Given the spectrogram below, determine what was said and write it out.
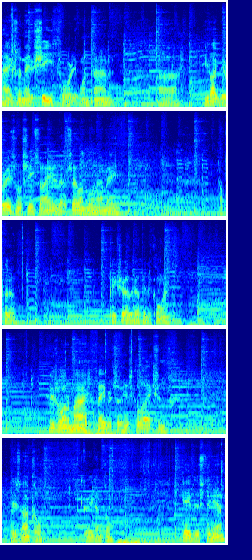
I actually made a sheath for it at one time and uh, he liked the original sheath so I ended up selling the one I made. I'll put a picture of it up in the corner. Here's one of my favorites of his collection. His uncle, great uncle, gave this to him.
